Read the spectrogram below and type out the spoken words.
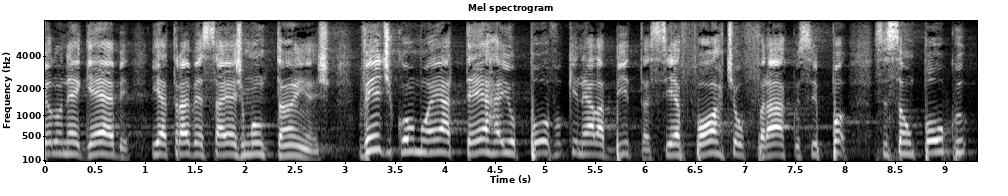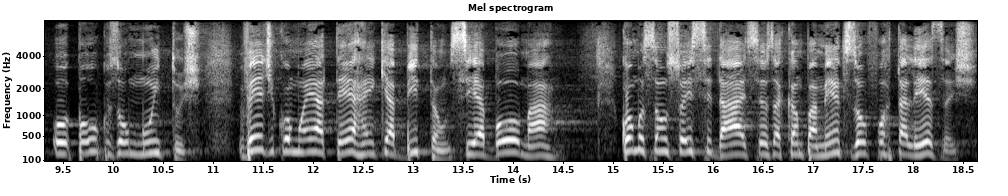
pelo Negueb e atravessai as montanhas. Vede como é a terra e o povo que nela habita, se é forte ou fraco, se, se são pouco, ou, poucos ou muitos. Vede como é a terra em que habitam, se é boa ou má. Como são suas cidades, seus acampamentos ou fortalezas.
